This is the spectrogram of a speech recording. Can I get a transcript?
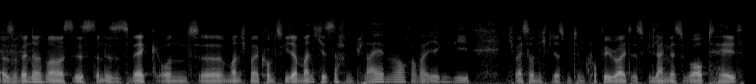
Also wenn das mal was ist, dann ist es weg und äh, manchmal kommt es wieder. Manche Sachen bleiben auch, aber irgendwie, ich weiß auch nicht, wie das mit dem Copyright ist, wie lange das überhaupt hält.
